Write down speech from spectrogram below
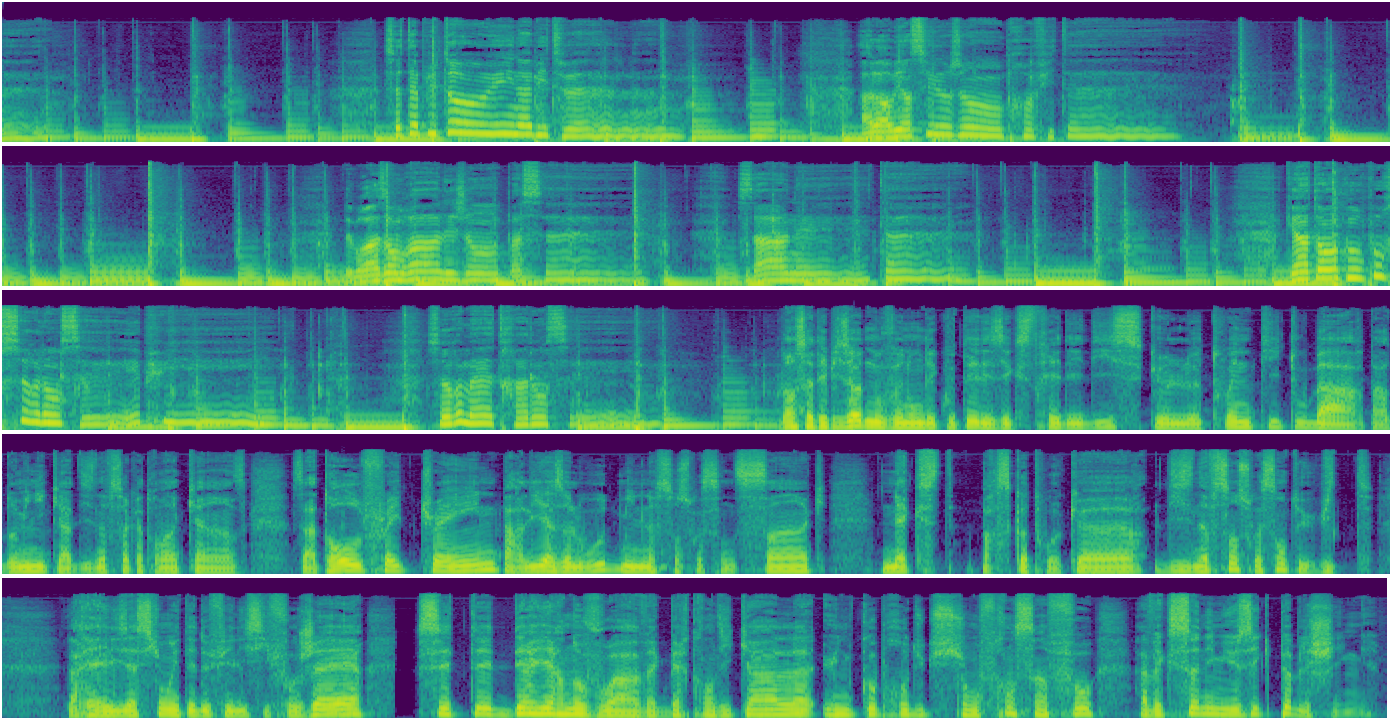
C'était plutôt inhabituel. Alors bien sûr, j'en profitais. De bras en bras, les gens passaient. Ça n'était qu'un temps court pour se relancer et puis se remettre à danser. Dans cet épisode, nous venons d'écouter des extraits des disques Le 22 Bar par Dominica 1995, That Old Freight Train par Lee Hazelwood 1965, Next par Scott Walker 1968. La réalisation était de Félicie Faugère. C'était Derrière nos voix avec Bertrand Dical, une coproduction France Info avec Sony Music Publishing.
